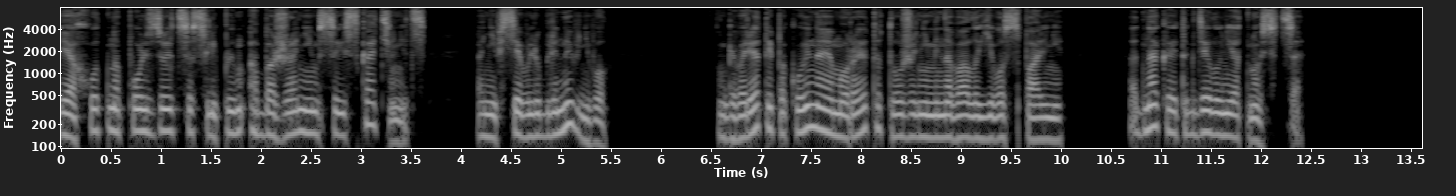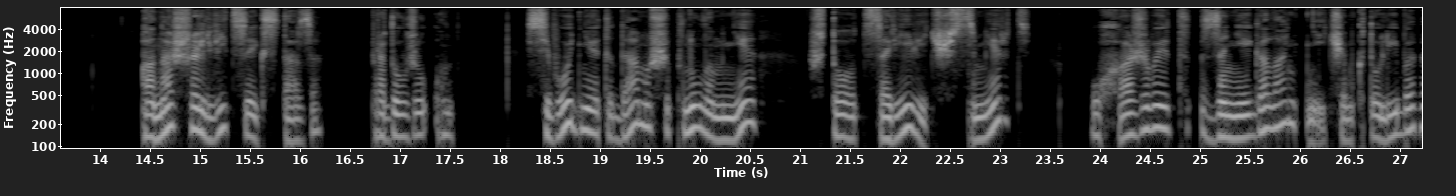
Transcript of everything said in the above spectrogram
и охотно пользуется слепым обожанием соискательниц. Они все влюблены в него. Говорят, и покойная Морета тоже не миновала его спальни. Однако это к делу не относится. «А наша львица экстаза», — продолжил он, — «сегодня эта дама шепнула мне, что царевич смерть ухаживает за ней галантней, чем кто-либо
